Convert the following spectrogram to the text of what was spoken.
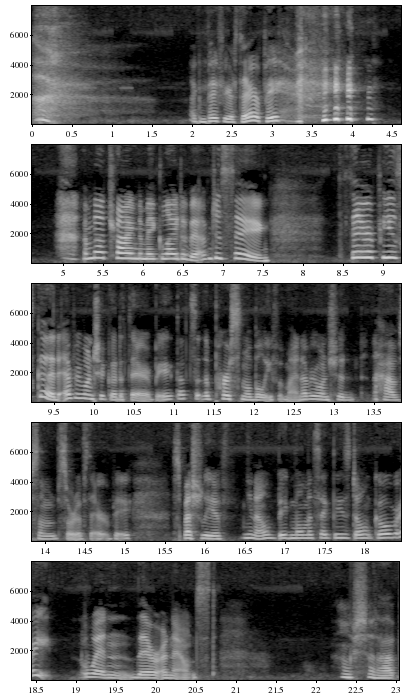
I can pay for your therapy. I'm not trying to make light of it. I'm just saying therapy is good. Everyone should go to therapy. That's a personal belief of mine. Everyone should have some sort of therapy, especially if, you know, big moments like these don't go right when they're announced. Oh, shut up.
